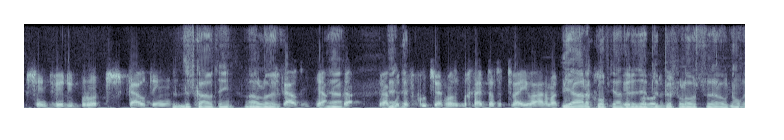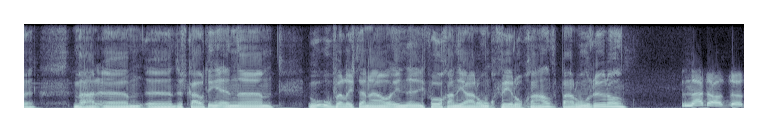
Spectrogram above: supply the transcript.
Sint Willibrord Scouting. De scouting. Oh, leuk. Scouting, ja. Ja. ja. Ja. ik En- moet even goed zeggen, want ik begreep dat er twee waren. Maar Ja, dat klopt. Ja, de, de, Buffalo's eh, ook nog, hè. Maar ehm, eh, de scouting en ehm, hoe, hoeveel is daar nou in de voorgaande jaren ongeveer opgehaald? Een paar honderd euro? Nou, dat, dat,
